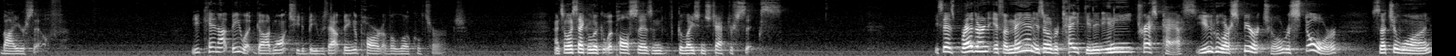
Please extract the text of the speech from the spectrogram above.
by yourself. You cannot be what God wants you to be without being a part of a local church. And so let's take a look at what Paul says in Galatians chapter 6. He says, Brethren, if a man is overtaken in any trespass, you who are spiritual, restore such a one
